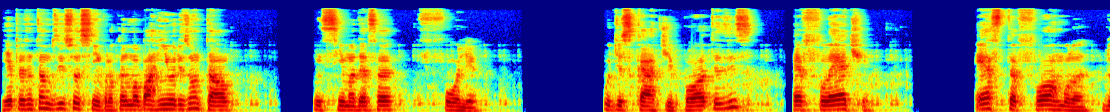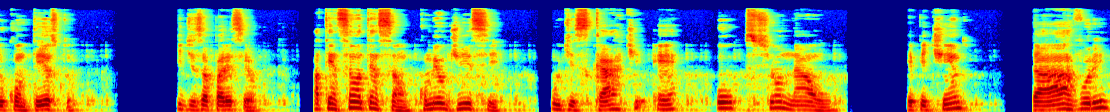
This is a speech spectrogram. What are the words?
E representamos isso assim, colocando uma barrinha horizontal em cima dessa folha. O descarte de hipóteses reflete esta fórmula do contexto que desapareceu. Atenção, atenção! Como eu disse, o descarte é opcional. Repetindo, da árvore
